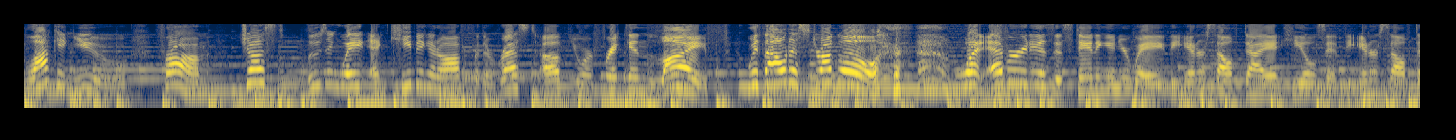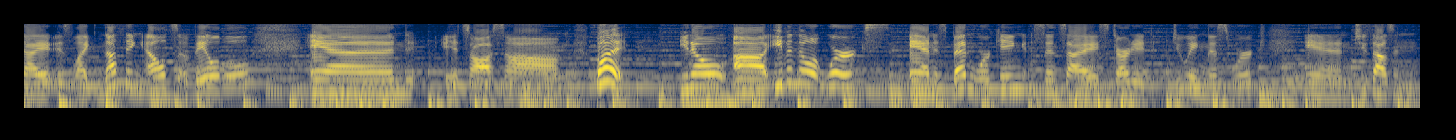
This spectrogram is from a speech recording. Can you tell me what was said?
blocking you from just losing weight and keeping it off for the rest of your freaking life without a struggle. Whatever it is that's standing in your way, the inner self diet heals it. The inner self diet is like nothing else available, and it's awesome. But you know, uh, even though it works, and it's been working since I started doing this work in 2009,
